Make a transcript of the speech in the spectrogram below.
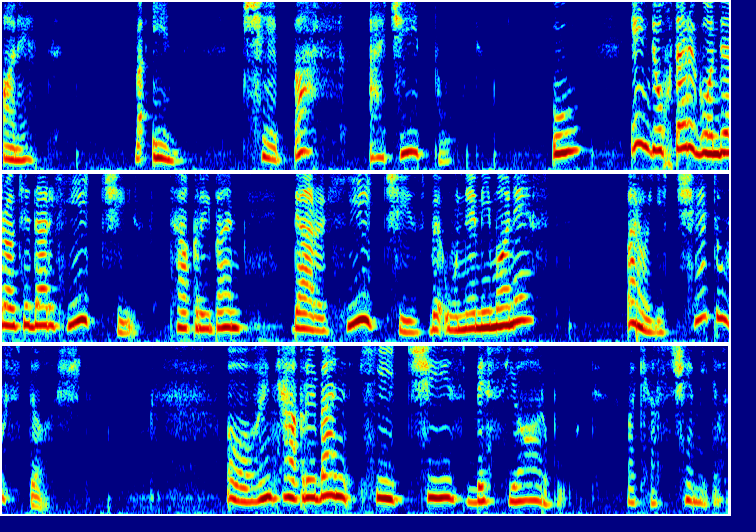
آنت و این چه بس عجیب بود. او این دختر گنده را که در هیچ چیز تقریبا در هیچ چیز به او نمیمانست برای چه دوست داشت؟ اوه این تقریبا هیچ چیز بسیار بود. کس چه می‌داند؟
